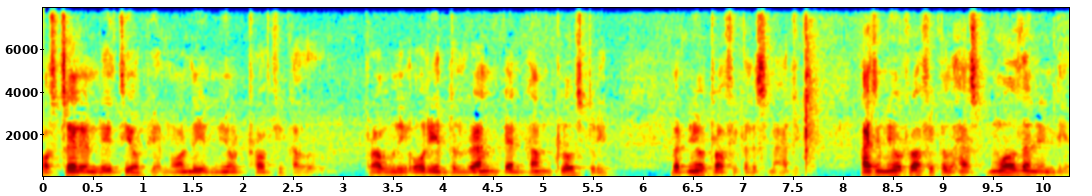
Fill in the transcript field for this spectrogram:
Australian and Ethiopian, only neotropical, probably Oriental realm can come close to it, but neotropical is magic. I think neotropical has more than India,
